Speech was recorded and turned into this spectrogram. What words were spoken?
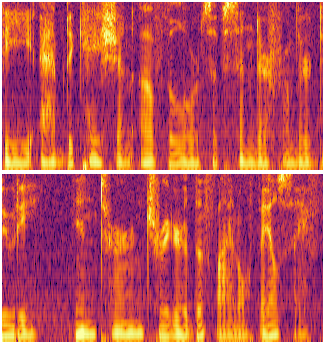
The abdication of the Lords of Cinder from their duty in turn triggered the final failsafe.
